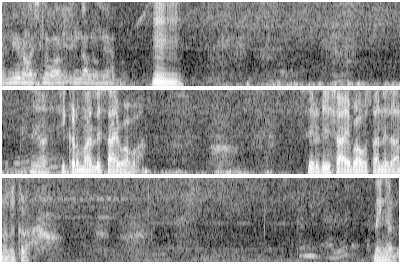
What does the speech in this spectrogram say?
అన్ని రాశుల వారి లింగాలు ఇక్కడ మళ్ళీ సాయిబాబా. షిరిడి సాయిబాబా సన్నిధానం ఇక్కడ. లింగాలు.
